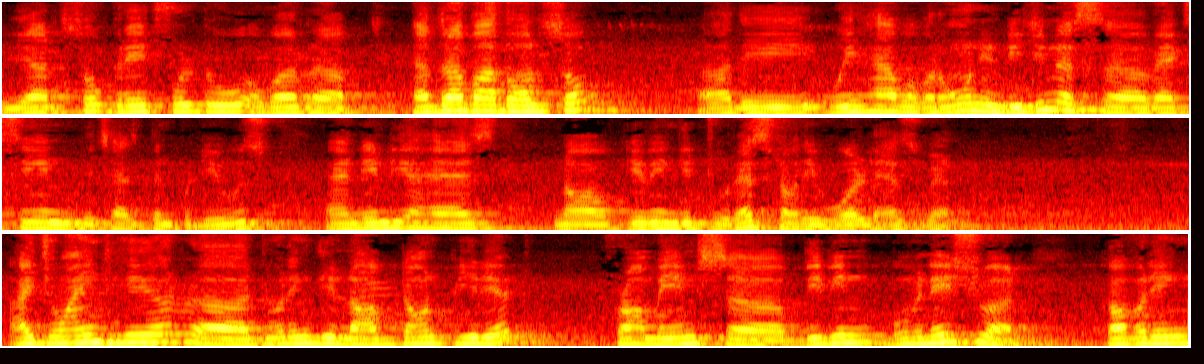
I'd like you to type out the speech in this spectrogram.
We are so grateful to our uh, Hyderabad also. Uh, the, we have our own indigenous uh, vaccine which has been produced, and India has now giving it to rest of the world as well. I joined here uh, during the lockdown period from AIIMS uh, Bhubaneswar, covering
